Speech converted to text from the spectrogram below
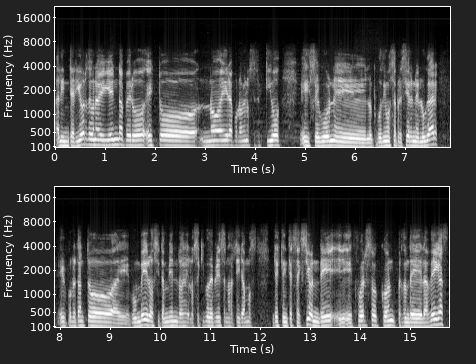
al interior de una vivienda, pero esto no era por lo menos efectivo según lo que pudimos apreciar en el lugar. por lo tanto, bomberos y también los, los, equipos de prensa nos retiramos de esta intersección de esfuerzo con, perdón, de Las Vegas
